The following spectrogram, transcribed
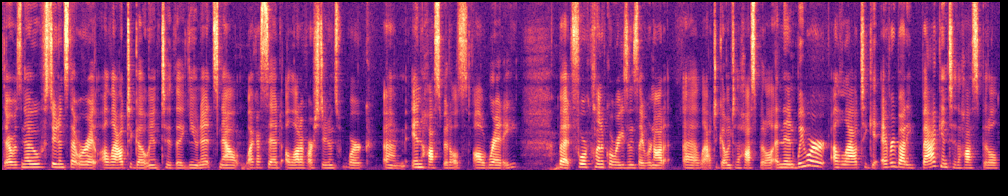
There was no students that were allowed to go into the units. Now, like I said, a lot of our students work um, in hospitals already, but for clinical reasons, they were not uh, allowed to go into the hospital. And then we were allowed to get everybody back into the hospital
